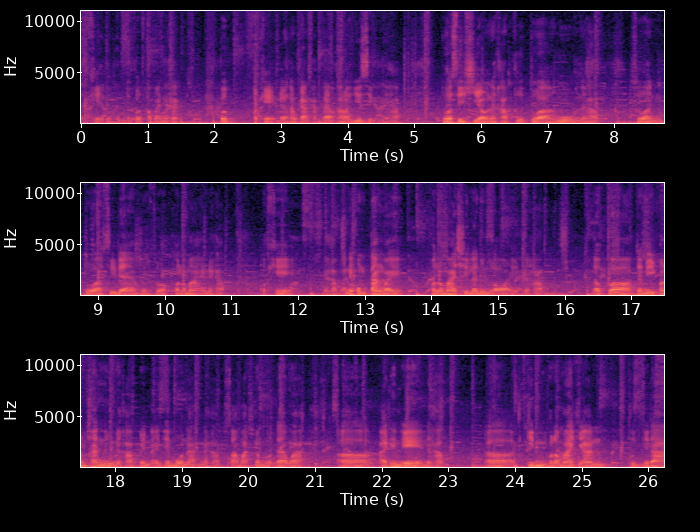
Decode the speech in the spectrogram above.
โอเคเดี๋ยวผมจะกดเข้าไปนะฮะปุ๊บโอเคก็ทำการหักแล้ว 520 นะครับ ตัวสีเขียวนะครับคือตัวงูนะครับ ส่วนตัวสีแดงเป็นตัวผลไม้นะครับโอเคนะครับ อันนี้ผมตั้งไว้ผลไม้ชิ้นละ 100 นะครับ แล้วก็จะมีอีกฟังก์ชันหนึ่งนะครับ เป็นไอเทมโบนัสนะครับ สามารถกำหนดได้ว่าไอเทม A นะครับกินผลไม้กี่อันถึงจะได้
